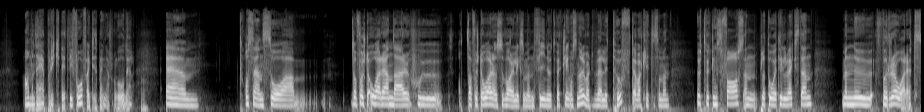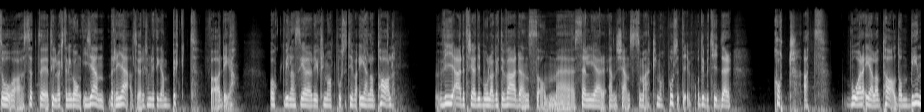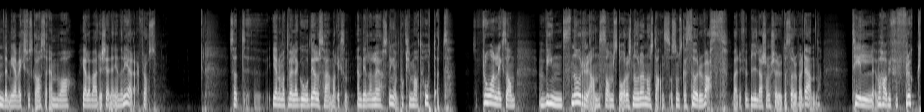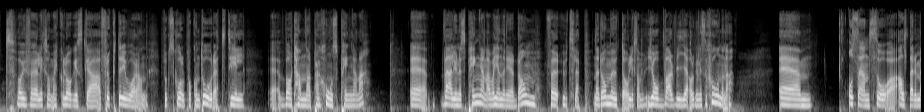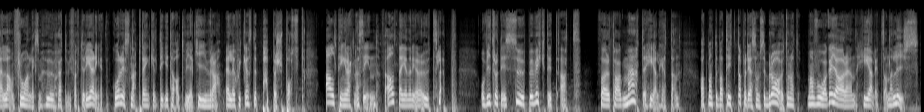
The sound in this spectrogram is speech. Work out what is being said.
ja men det är på riktigt, vi får faktiskt pengar från Godel. Mm. Um, och sen så, um, de första åren där, sju, åtta första åren så var det liksom en fin utveckling och sen har det varit väldigt tufft. Det har varit lite som en utvecklingsfas, en platå i tillväxten. Men nu förra året så sätter tillväxten igång igen rejält. Vi har liksom lite grann byggt för det. Och vi lanserade ju klimatpositiva elavtal. Vi är det tredje bolaget i världen som eh, säljer en tjänst som är klimatpositiv. Och det betyder kort att våra elavtal, de binder mer växthusgaser än vad hela värdekedjan genererar för oss. Så att eh, genom att välja god del så är man liksom en del av lösningen på klimathotet. Så från liksom vindsnurran som står och snurrar någonstans och som ska servas, vad är det för bilar som kör ut och servar den? Till vad har vi för frukt, vad har vi för liksom ekologiska frukter i våran fruktskål på kontoret? Till eh, vart hamnar pensionspengarna? Eh, välgörenhetspengarna, vad genererar de för utsläpp när de är ute och liksom jobbar via organisationerna? Eh, och sen så allt däremellan, från liksom hur sköter vi faktureringen? Går det snabbt, enkelt, digitalt via Kivra eller skickas det papperspost? Allting räknas in, för allt det genererar utsläpp. Och vi tror att det är superviktigt att företag mäter helheten. Och att man inte bara tittar på det som ser bra ut, utan att man vågar göra en helhetsanalys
